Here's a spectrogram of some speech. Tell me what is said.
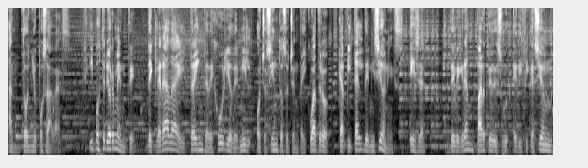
Antonio Posadas y posteriormente declarada el 30 de julio de 1884 capital de Misiones. Ella debe gran parte de su edificación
